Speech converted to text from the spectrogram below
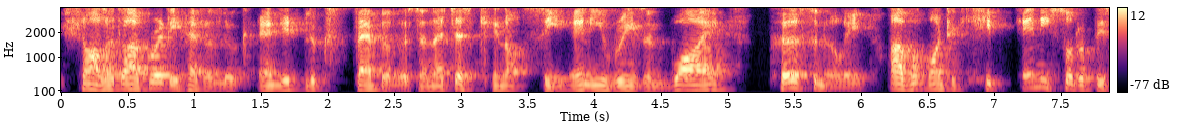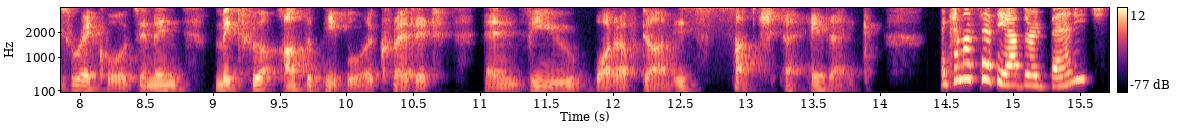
Charlotte, I've already had a look and it looks fabulous. And I just cannot see any reason why, personally, I would want to keep any sort of these records and then make sure other people accredit and view what I've done. It's such a headache. And can I say the other advantage?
